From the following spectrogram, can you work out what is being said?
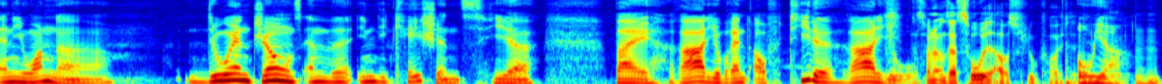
Any wonder? Duane Jones and the Indications hier bei Radio brennt auf Tide Radio. Das war unser Soul-Ausflug heute. Oh ja. Mhm.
